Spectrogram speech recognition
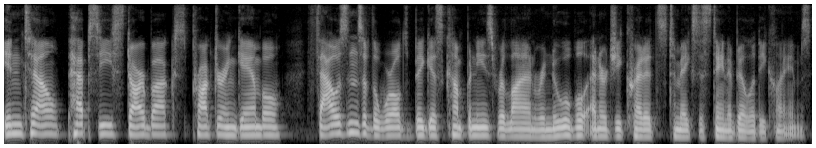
Intel, Pepsi, Starbucks, Procter & Gamble, Thousands of the world's biggest companies rely on renewable energy credits to make sustainability claims.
